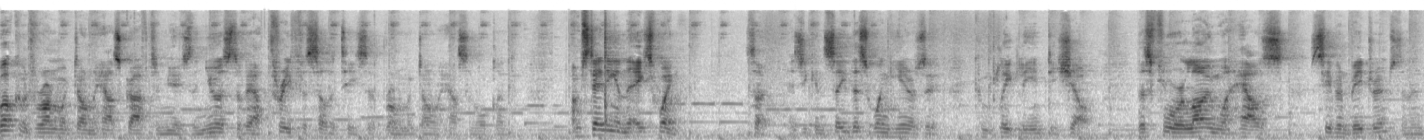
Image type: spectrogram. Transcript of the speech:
Welcome to Ronald McDonald House Grafton Mews, the newest of our three facilities at Ronald McDonald House in Auckland. I'm standing in the east wing. So, as you can see, this wing here is a completely empty shell. This floor alone will house seven bedrooms and then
